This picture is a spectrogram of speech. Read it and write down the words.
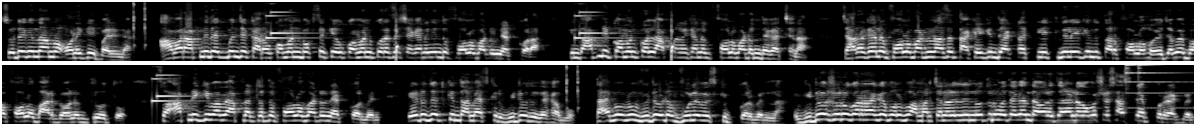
সো এটা কিন্তু আমরা অনেকেই পারি না। আবার আপনি দেখবেন যে কারও কমেন্ট বক্সে কেউ কমেন্ট করেছে, সেখানে কিন্তু ফলো বাটন অ্যাড করা। কিন্তু আপনি কমেন্ট করলে আপনার এখানে ফলো বাটন দেখাচ্ছে না। যার এখানে ফলো বাটন আছে, তাকে কিন্তু একটা ক্লিক দিলেই কিন্তু তার ফলো হয়ে যাবে বা ফলো বাড়বে অনেক দ্রুত। সো আপনি কীভাবে আপনারটাতে ফলো বাটন অ্যাড করবেন? এ টু জেড কিন্তু আমি আজকের ভিডিওতে দেখাবো। তাই বলব ভিডিওটা ভুলেও স্কিপ করবেন না। ভিডিও শুরু করার আগে বলব, আমার চ্যানেলে যদি নতুন হয়ে থাকেন, তাহলে চ্যানেলটা অবশ্যই সাবস্ক্রাইব করে রাখবেন।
